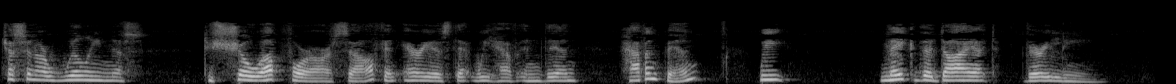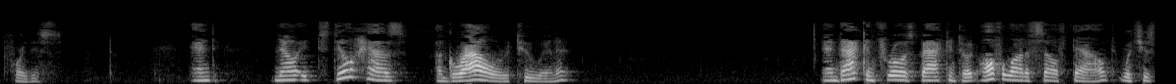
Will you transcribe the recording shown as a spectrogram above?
just in our willingness to show up for ourselves in areas that we have and then haven't been, we make the diet very lean for this. And now it still has a growl or two in it. And that can throw us back into an awful lot of self-doubt, which is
